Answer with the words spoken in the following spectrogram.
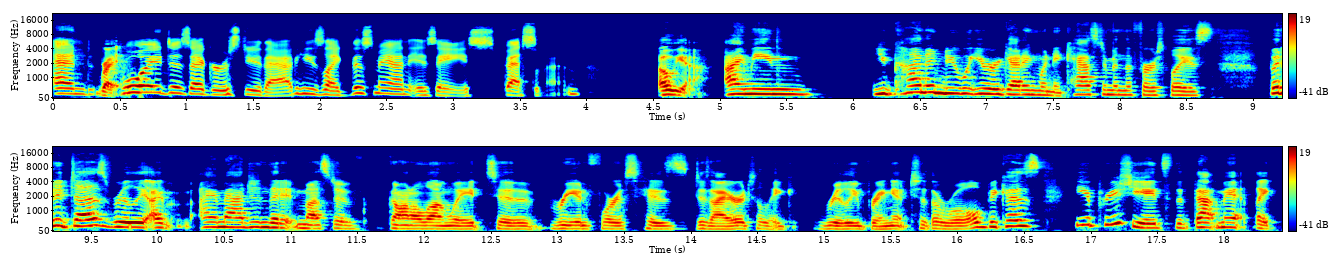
And right. boy, does Eggers do that. He's like, "This man is a specimen." Oh yeah, I mean, you kind of knew what you were getting when you cast him in the first place but it does really I, I imagine that it must have gone a long way to reinforce his desire to like really bring it to the role because he appreciates that that man like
